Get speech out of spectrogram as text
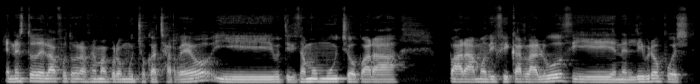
en esto de la fotografía macro mucho cacharreo y utilizamos mucho para, para modificar la luz y en el libro pues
